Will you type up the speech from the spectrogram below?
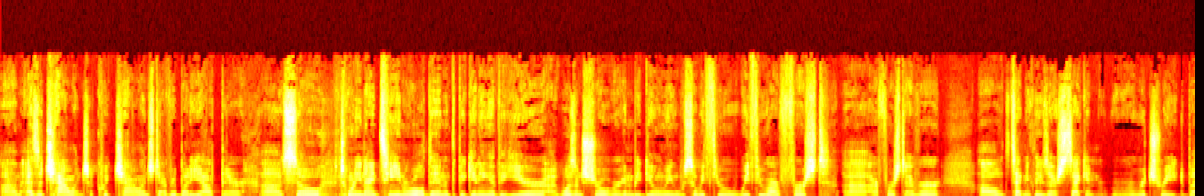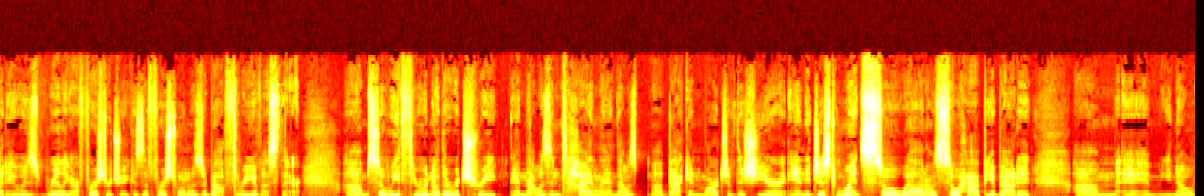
um, as a challenge, a quick challenge to everybody out there. Uh, so 2019 rolled in at the beginning of the year. I wasn't sure what we were going to be doing, so we threw we threw our first uh, our first ever. Oh, technically it was our second r- retreat, but it was really our first retreat because the first one was about three of us there. Um, so we threw another retreat, and that was in Thailand. That was uh, back in March of this year, and it just went so well, and I was so happy about it. Um, and, you know,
